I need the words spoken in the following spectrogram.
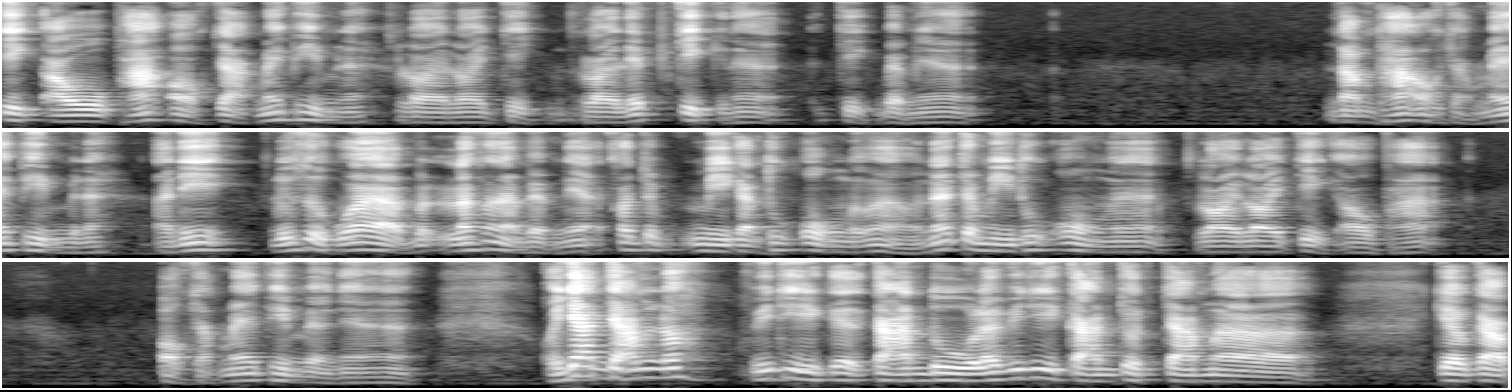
จิกเอาพระออกจากแม่พิมพ์นะรอยรอยจิก รอยเล็บจิกนะฮะ จิกแบบเนี้ยนำพระออกจากแม่พิมพ์ไปนะ อันนี้รู้สึกว่าลักษณะแบบเนี้ยเขาจะมีกันทุกองค์หรือเปล่า น่าจะมีทุกองค์นะฮะรอยรอยจิกเอาพระ ออกจากแม่พิมพ์แบบเนี้ยฮะ ขอญาตย้ำเนาะวิธีการดูและวิธีการจดจำเอ่อเกี่ยวกับ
